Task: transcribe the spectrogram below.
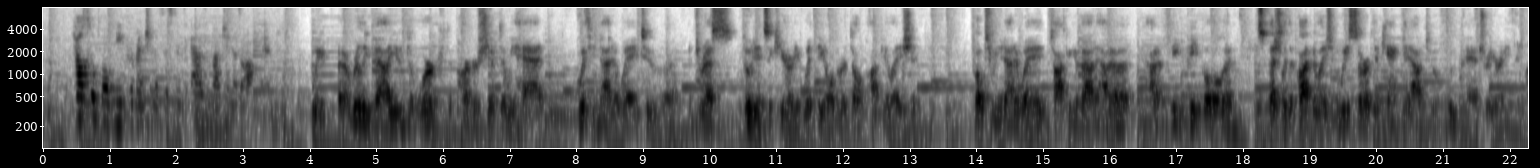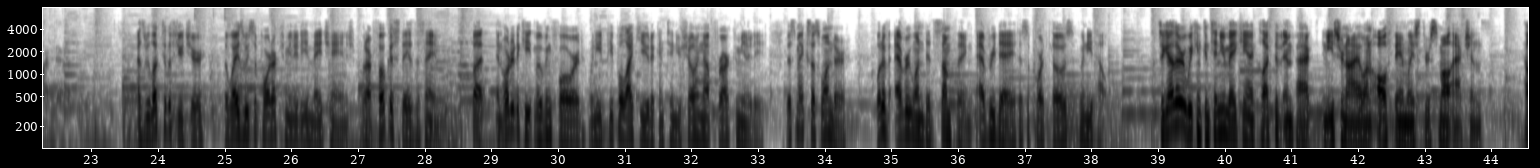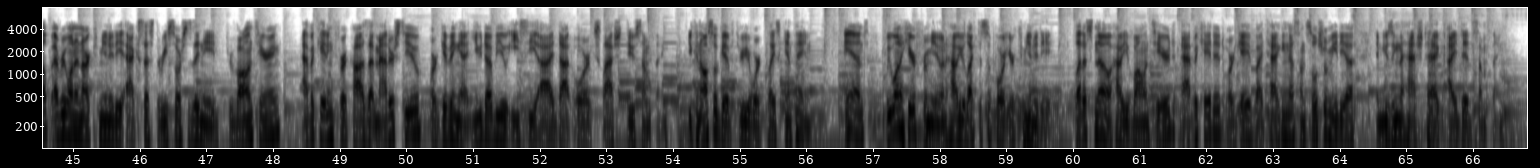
households won't need prevention assistance as much and as often. We uh, really valued the work, the partnership that we had with United Way to uh, address food insecurity with the older adult population. Folks from United Way talking about how to how to feed people and especially the population we serve that can't get out to a food pantry or anything like that. As we look to the future, the ways we support our community may change, but our focus stays the same. But in order to keep moving forward, we need people like you to continue showing up for our community. This makes us wonder, what if everyone did something every day to support those who need help? Together, we can continue making a collective impact in Eastern Iowa on all families through small actions. Help everyone in our community access the resources they need through volunteering, advocating for a cause that matters to you, or giving at uweci.org slash do something. You can also give through your workplace campaign. And we want to hear from you and how you like to support your community. Let us know how you volunteered, advocated, or gave by tagging us on social media and using the hashtag I did something.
